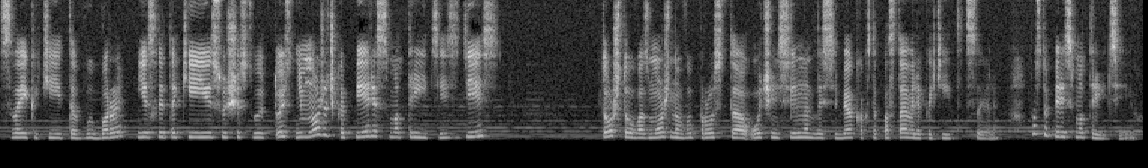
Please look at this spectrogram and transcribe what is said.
свои какие-то выборы, если такие существуют. То есть немножечко пересмотрите здесь то, что, возможно, вы просто очень сильно для себя как-то поставили какие-то цели. Просто пересмотрите их.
